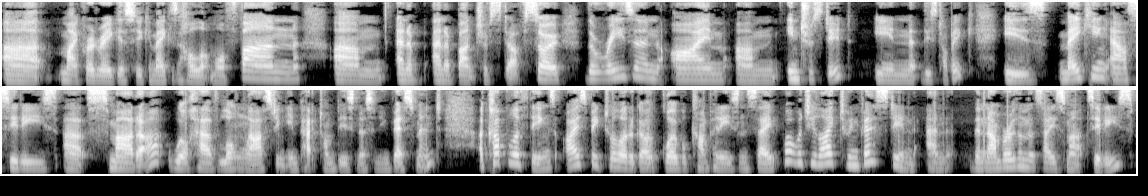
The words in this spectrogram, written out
Uh, Mike Rodrigues, who can make us a whole lot more fun, um, and a and a bunch of stuff. So the reason I'm um, interested in this topic is making our cities uh, smarter will have long lasting impact on business and investment. A couple of things. I speak to a lot of global companies and say, what would you like to invest in? And the number of them that say smart cities.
